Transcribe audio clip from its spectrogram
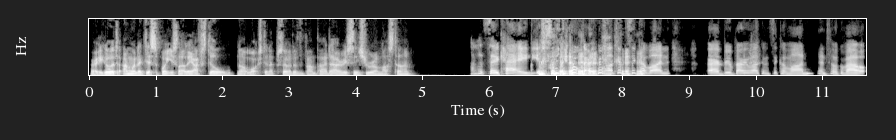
Very good. I'm going to disappoint you slightly. I've still not watched an episode of The Vampire Diaries since you were on last time. That's okay. You're very welcome to come on. Uh, you're very welcome to come on and talk about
